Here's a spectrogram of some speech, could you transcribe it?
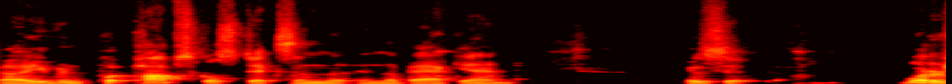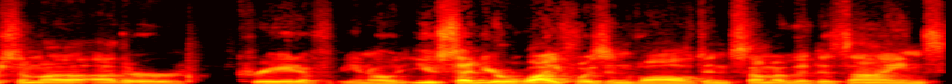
Uh, even put popsicle sticks in the in the back end. Is it, what are some uh, other creative? You know, you said your wife was involved in some of the designs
